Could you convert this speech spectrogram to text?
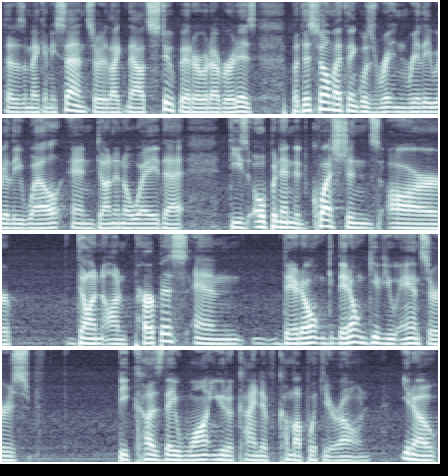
that doesn't make any sense," or like now it's stupid or whatever it is. But this film, I think, was written really, really well and done in a way that these open-ended questions are done on purpose, and they don't they don't give you answers because they want you to kind of come up with your own. You know,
